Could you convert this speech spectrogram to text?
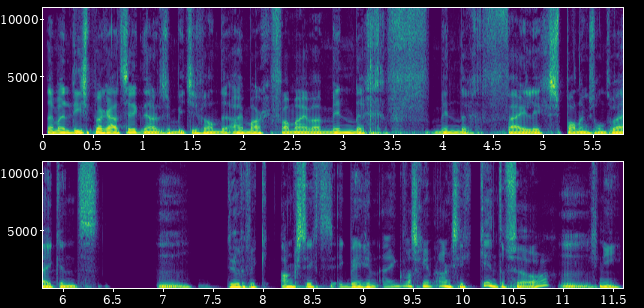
Nee, maar in die spagaat zit ik nou dus een beetje van. De, hij mag van mij wat minder, minder veilig, spanningsontwijkend. Mm. Durf ik angstig. Ik, ben geen, ik was geen angstig kind of zo hoor. Mm. Echt niet.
